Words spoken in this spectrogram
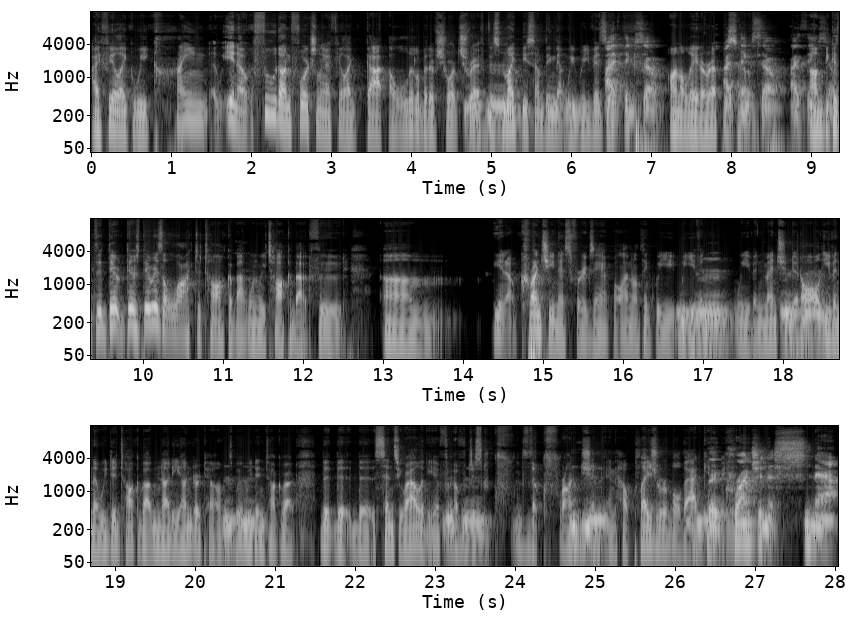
I feel like we kind you know food unfortunately I feel like got a little bit of short shrift. This might be something that we revisit Mm-hmm. I think so. on a later episode. I think so. I think Um, so. because th- there there's there is a lot to talk about when we talk about food. Um, you know, crunchiness, for example. I don't think we, we even Mm-hmm. we even mentioned at all. Even though we did talk about nutty undertones, we, Mm-hmm. we didn't talk about the the, the sensuality of, of just cr- the crunch and, and how pleasurable that can Mm-hmm. the crunch and the snap.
